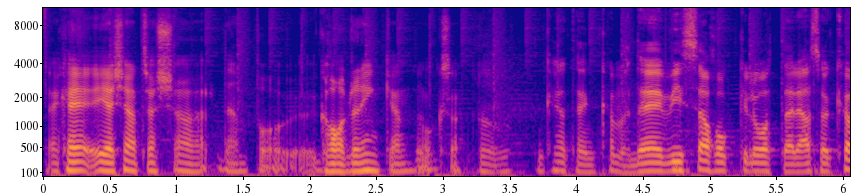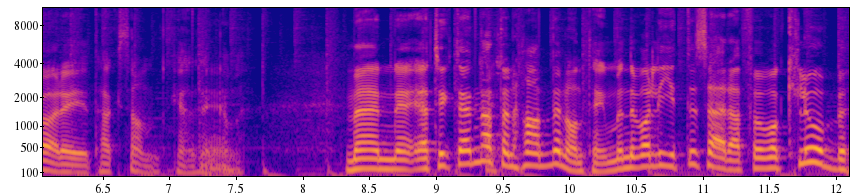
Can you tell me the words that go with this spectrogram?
Jag kan erkänna att jag kör den på galerinken också. Ja, det kan jag tänka mig. Det är vissa hockeylåtar, alltså kör är ju tacksamt kan jag tänka mig. Men eh, jag tyckte ändå att den hade någonting, men det var lite så här för att vara klubb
